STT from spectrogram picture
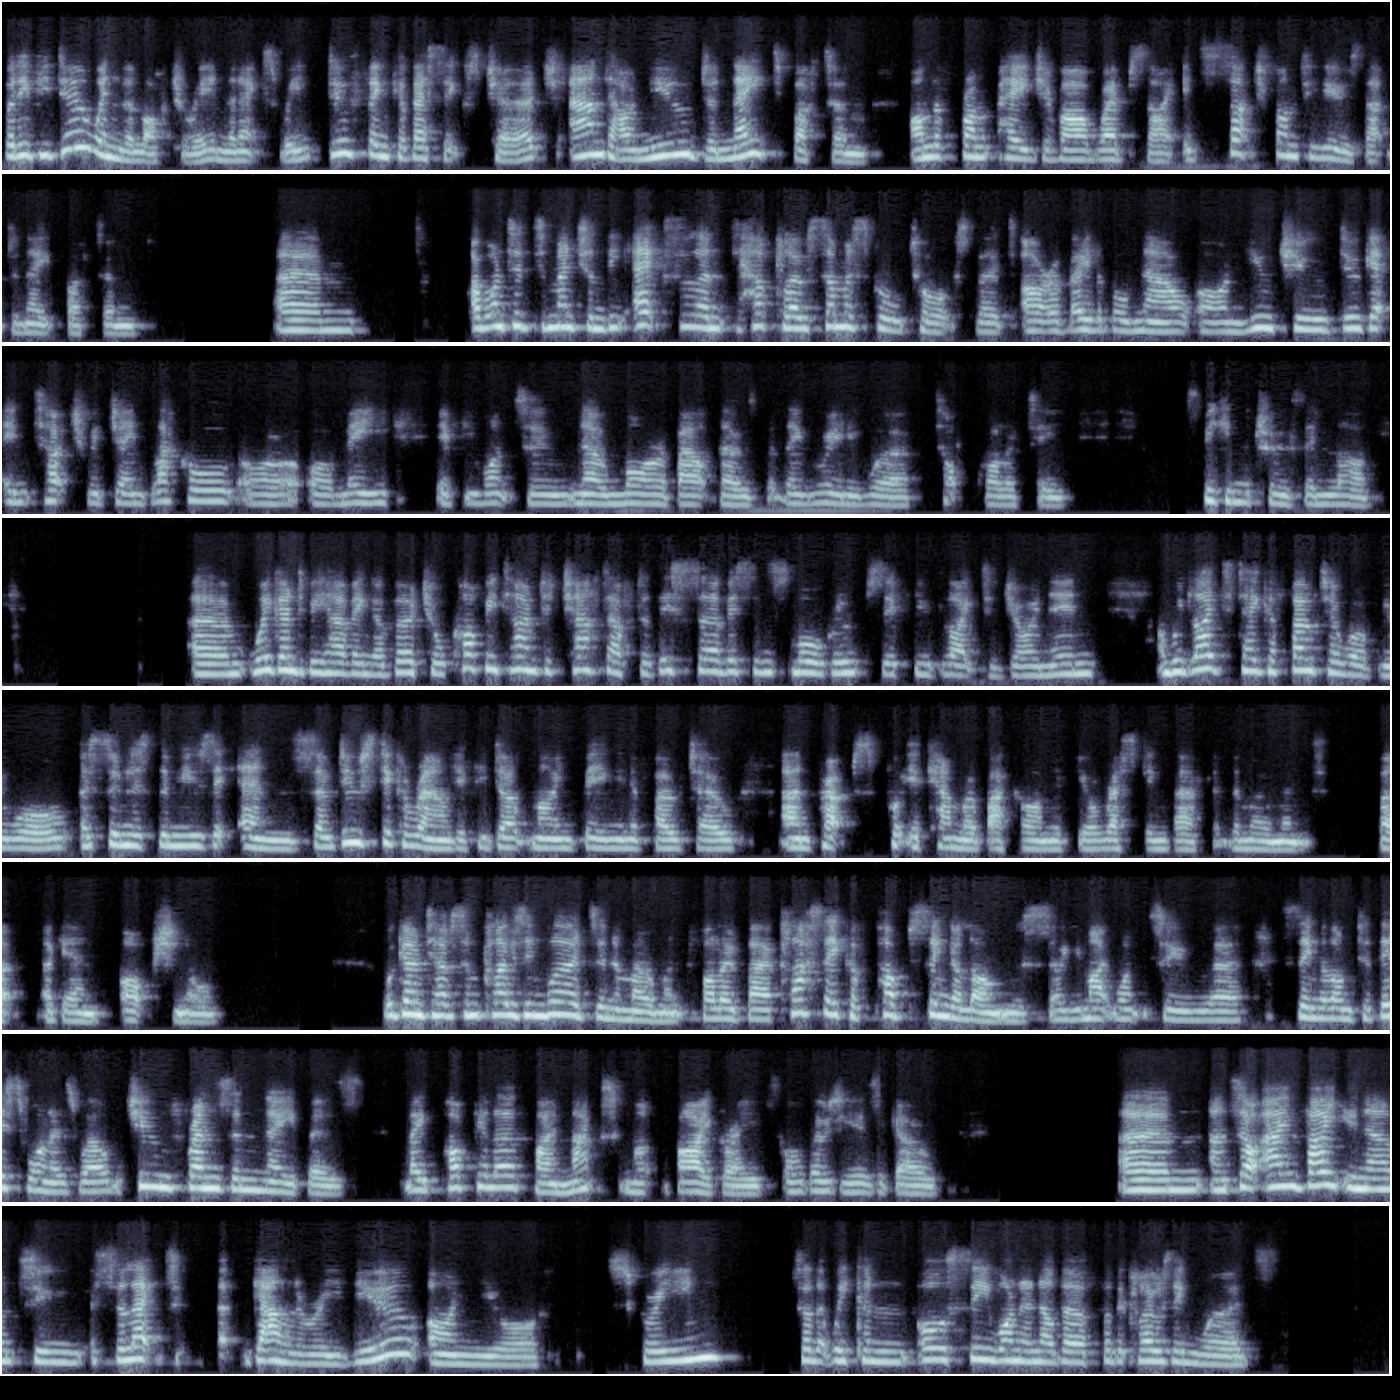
But if you do win the lottery in the next week, do think of Essex Church and our new donate button on the front page of our website. It's such fun to use that donate button. Um, I wanted to mention the excellent Hucklow Summer School talks that are available now on YouTube. Do get in touch with Jane Blackall or, or me if you want to know more about those, but they really were top quality. Speaking the truth in love. Um, we're going to be having a virtual coffee time to chat after this service in small groups if you'd like to join in. And we'd like to take a photo of you all as soon as the music ends. So do stick around if you don't mind being in a photo and perhaps put your camera back on if you're resting back at the moment. But again, optional. We're going to have some closing words in a moment, followed by a classic of pub sing-alongs. So you might want to uh, sing along to this one as well. The tune Friends and Neighbours made popular by Max Bygraves all those years ago. Um, and so I invite you now to select gallery view on your screen so that we can all see one another for the closing words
